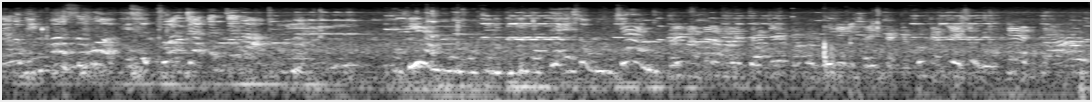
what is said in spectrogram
jangan bimbang semua. Esok cuaca akan cerah. Tapi ramalan cuaca di TV kata esok hujan. Tapi masalah malam cuaca, Papa boleh dicarikan ke pun kata esok hujan tau.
